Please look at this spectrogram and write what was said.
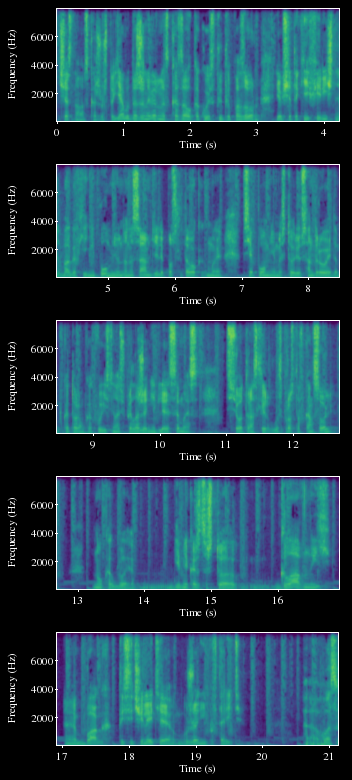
честно вам скажу, что я бы даже, наверное, сказал, какой стыд и позор. И вообще таких фееричных багов я не помню, но на самом деле после того, как мы все помним историю с андроидом, в котором, как выяснилось в приложении для SMS, все транслировалось просто в консоль, ну, как бы, и мне кажется, что главный э, баг тысячелетия уже не повторить. А у вас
